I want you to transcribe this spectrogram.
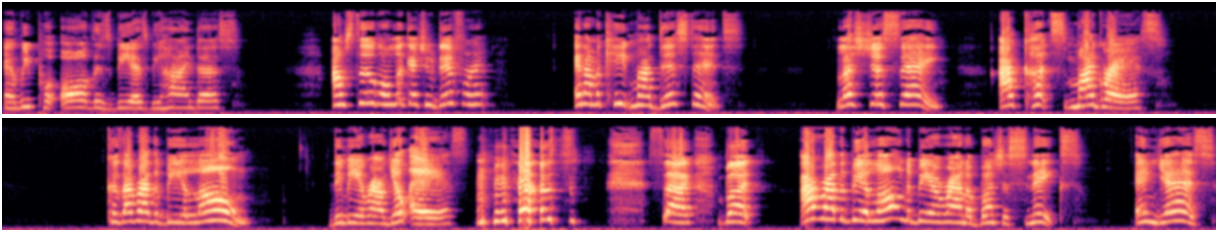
and we put all this BS behind us, I'm still going to look at you different and I'm going to keep my distance. Let's just say I cuts my grass because I'd rather be alone than be around your ass. Sorry, but I'd rather be alone than be around a bunch of snakes. And yes,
